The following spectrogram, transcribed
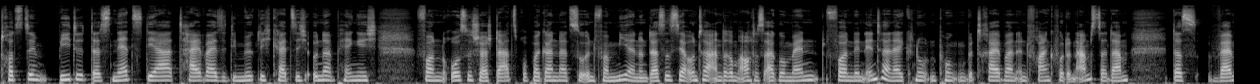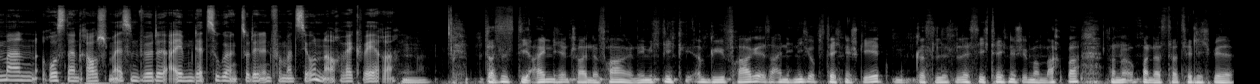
Trotzdem bietet das Netz ja teilweise die Möglichkeit, sich unabhängig von russischer Staatspropaganda zu informieren. Und das ist ja unter anderem auch das Argument von den Internetknotenpunktenbetreibern in Frankfurt und Amsterdam, dass wenn man Russland rausschmeißen würde, eben der Zugang zu den Informationen auch weg wäre. Hm. Das ist die eigentlich entscheidende Frage. Die Frage ist eigentlich nicht, ob es technisch geht. Das lässt sich technisch immer machbar, sondern ob man das tatsächlich will.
